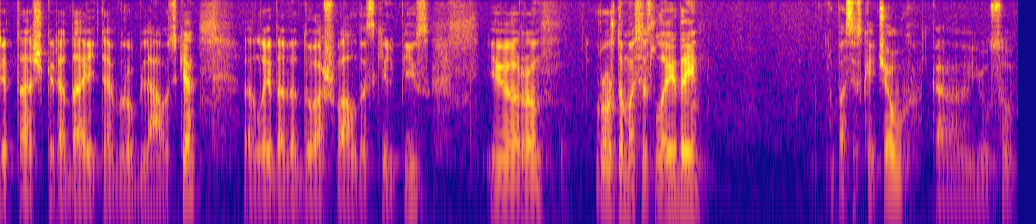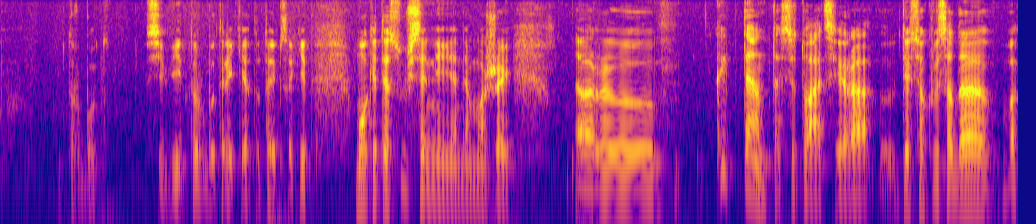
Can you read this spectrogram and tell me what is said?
Rita Škredaitė Vrubliauskė. Laidą vedu aš Valdas Kilpys. Ir ruoždamasis laidai pasiskaičiau, ką jūsų turbūt CV, turbūt reikėtų taip sakyti, mokėtės užsienyje nemažai. Ar Kaip ten ta situacija yra? Tiesiog visada, va,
